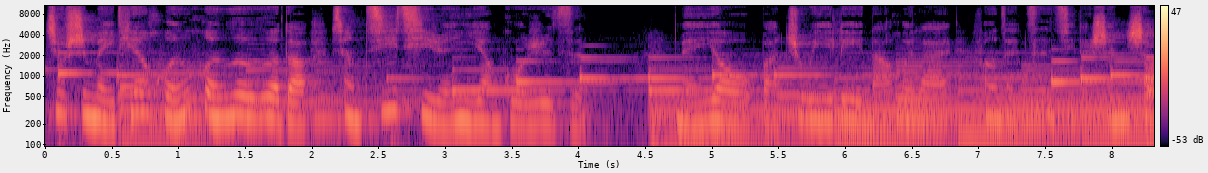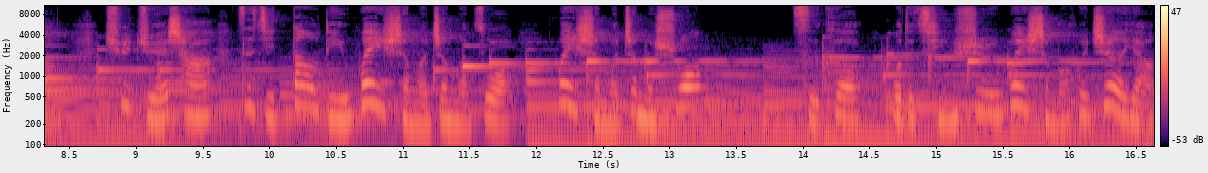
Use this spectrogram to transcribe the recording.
就是每天浑浑噩噩的像机器人一样过日子，没有把注意力拿回来放在自己的身上，去觉察自己到底为什么这么做，为什么这么说。此刻我的情绪为什么会这样？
